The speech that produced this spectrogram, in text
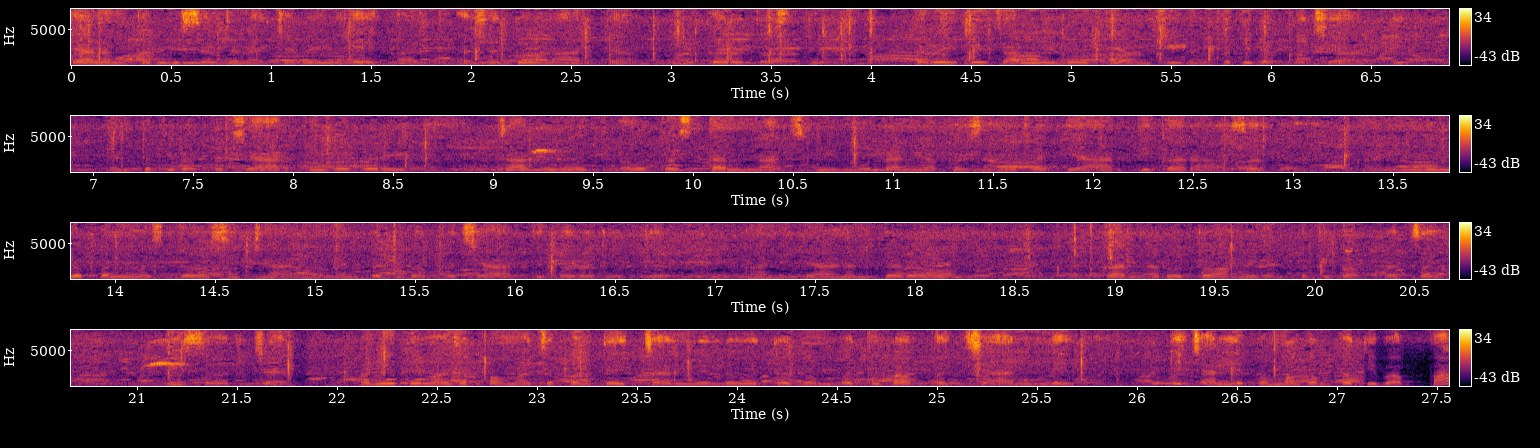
त्यानंतर विसर्जनाच्या वेळी एक आरती. अशा दोन आरत्या मी करत असते. तर इथे चाललेली होती आमची गणपती बाप्पाची आरती. गणपती बाप्पाची आरती वगैरे चालू होत होत असतानाच मी मुलांना पण सांगितलं की आरती करा असं. आणि मुलं पण मस्त अशी छान गणपती बाप्पाची आरती करत होते. आणि त्यानंतर करणार होतो आम्ही गणपती बाप्पाचं विसर्जन. पण इथे माझं पमाचं पण तेच चाललेलं होतं. गणपती बाप्पा चालले. कुठे चालले पम्मा गणपती बाप्पा?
